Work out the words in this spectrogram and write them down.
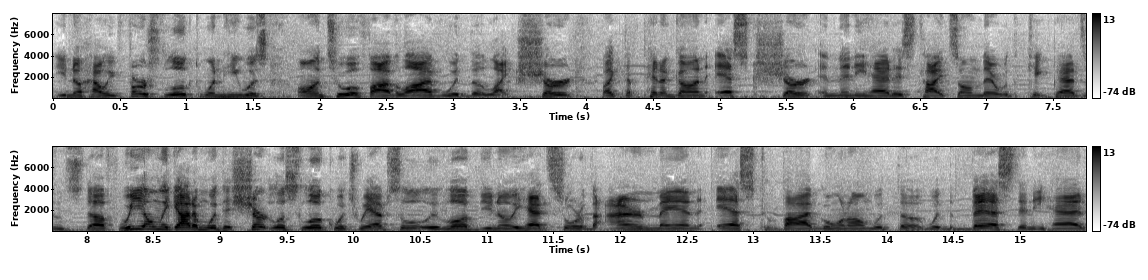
you know, how he first looked when he was on 205 Live with the like shirt, like the Pentagon-esque shirt, and then he had his tights on there with the kick pads and stuff. We only got him with his shirtless look, which we absolutely loved. You know, he had sort of the Iron Man-esque vibe going on with the with the vest, and he had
